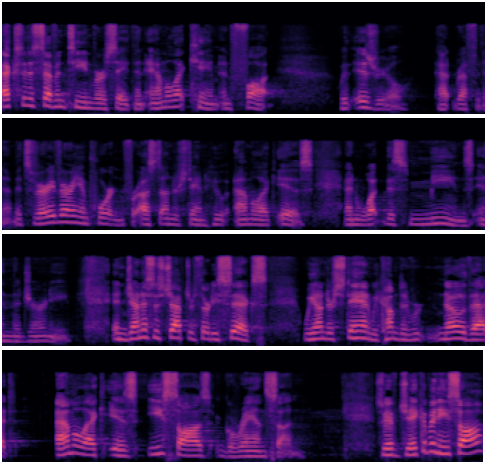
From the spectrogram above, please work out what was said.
Exodus 17, verse 8, then Amalek came and fought with Israel at Rephidim. It's very, very important for us to understand who Amalek is and what this means in the journey. In Genesis chapter 36, we understand, we come to know that Amalek is Esau's grandson. So we have Jacob and Esau.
